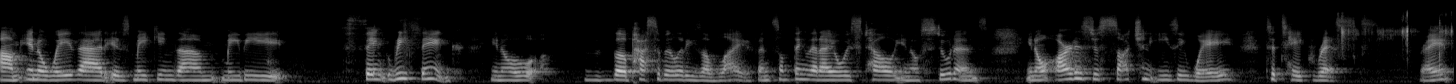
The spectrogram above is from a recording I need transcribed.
um, in a way that is making them maybe think, rethink you know, the possibilities of life. And something that i always tell you know students you know art is just such an easy way to take risks right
